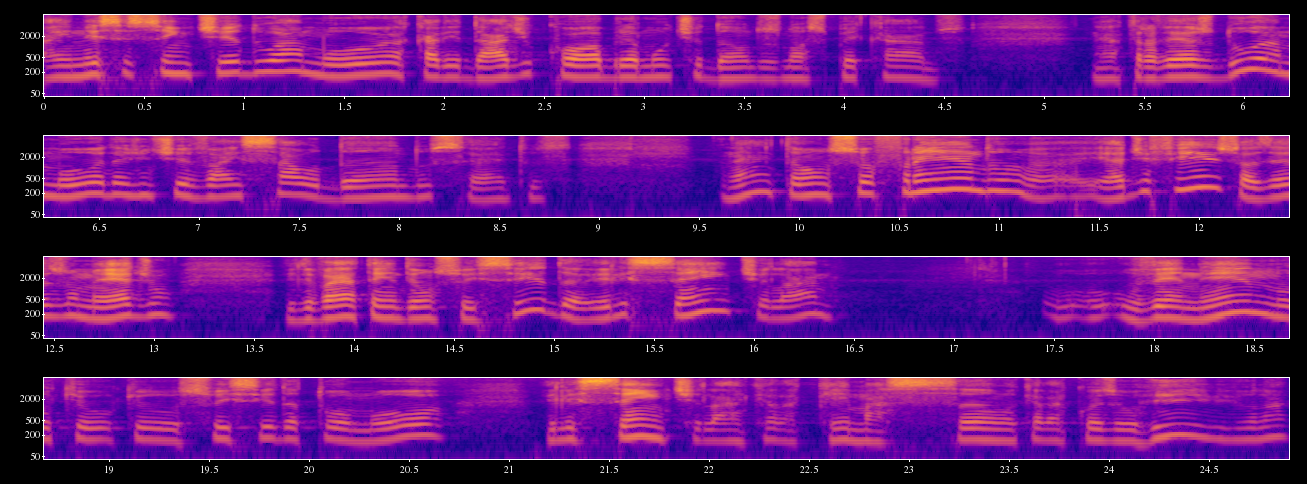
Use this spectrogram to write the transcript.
Aí, nesse sentido, o amor, a caridade cobre a multidão dos nossos pecados. Né? Através do amor, a gente vai saudando certos. Né? Então, sofrendo, é difícil. Às vezes, o médium ele vai atender um suicida, ele sente lá o, o veneno que o, que o suicida tomou, ele sente lá aquela queimação, aquela coisa horrível lá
